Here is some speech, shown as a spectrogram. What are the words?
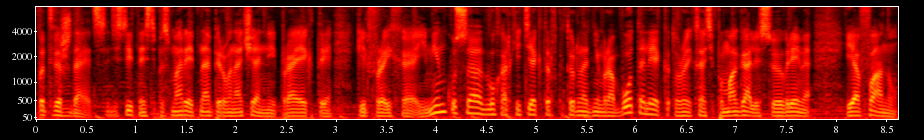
подтверждается. Действительно, если посмотреть на первоначальные проекты Гильфрейха и Минкуса, двух архитекторов, которые над ним работали, которые, кстати, помогали в свое время Иофану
